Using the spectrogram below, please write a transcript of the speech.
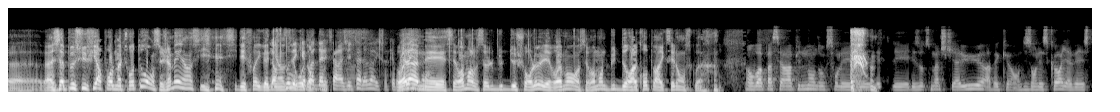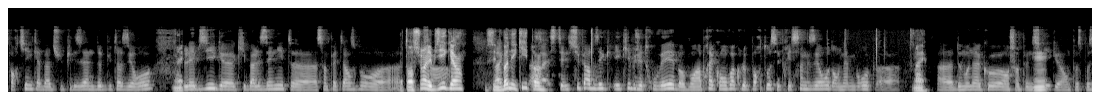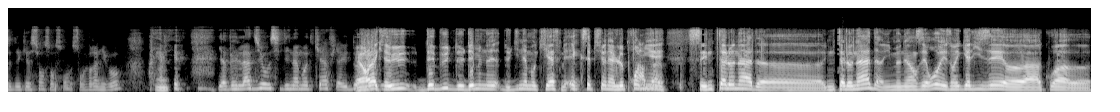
Euh, bah, ça peut suffire pour le match retour, on sait jamais hein, si, si des fois il gagne Dortmund est 1-0. capable d'aller faire un résultat là-bas. Ils sont capables Voilà, mais c'est vraiment le but de Chourle, il est vraiment, c'est vraiment le but de raccro par excellence quoi. On va passer rapidement donc sur les, les, les- les autres matchs qu'il y a eu avec euh, en disant les scores. Il y avait Sporting qui a battu Pilsen 2 buts à 0. Ouais. Leipzig euh, qui bat le Zénith à Saint-Pétersbourg. Attention à Leipzig, hein. C'est une Ouais, bonne équipe. Ah hein. ouais, C'était une superbe équipe, j'ai trouvé. Bon, bon, après, quand on voit que le Porto s'est pris 5-0 dans le même groupe euh, Ouais. euh, de Monaco en Champions Mm. League, euh, on peut se poser des questions sur, son- vrai niveau. Mm. il y avait Lazio aussi, Dynamo de Kiev. Il y a eu deux alors là, il y a eu début de, de Dynamo Kiev, mais exceptionnel. Le premier, Ah bah. c'est une talonnade, euh, une talonnade. Ils menaient 1-0 et ils ont égalisé à quoi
